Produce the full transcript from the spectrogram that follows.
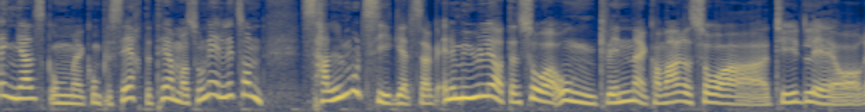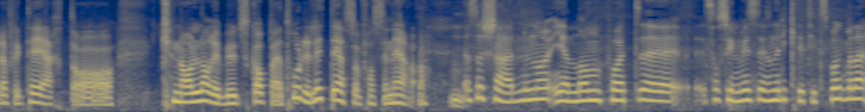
engelsk om eh, kompliserte temaer. Så hun er en litt sånn selvmotsigelse. Er det mulig at en så ung kvinne kan være så tydelig og reflektert og knaller i budskapet. Jeg tror det er litt det som fascinerer. da. Mm. Ja, så skjærer hun gjennom på et uh, sannsynligvis sånn riktig tidspunkt. men det,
